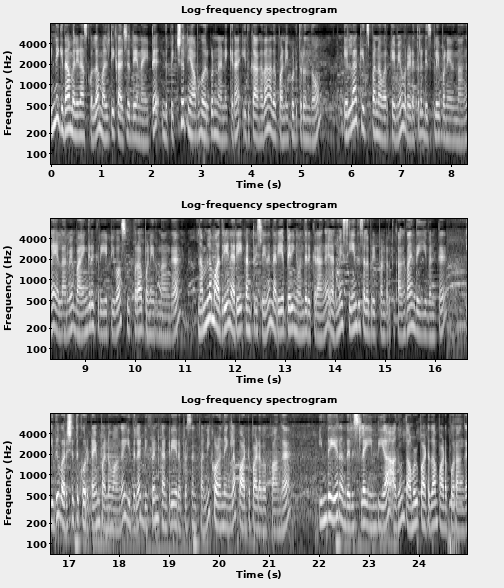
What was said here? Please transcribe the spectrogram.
இன்றைக்கி தான் மெலினா ஸ்கூலில் மல்டி கல்ச்சர் டே நைட்டு இந்த பிக்சர் ஞாபகம் இருக்குன்னு நினைக்கிறேன். இதுக்காக தான் அதை பண்ணி கொடுத்துருந்தோம். எல்லா கிட்ஸ் பண்ண ஒர்க்கையுமே ஒரு இடத்துல டிஸ்ப்ளே பண்ணியிருந்தாங்க. எல்லாருமே பயங்கர க்ரியேட்டிவாக சூப்பராக பண்ணியிருந்தாங்க. நம்மள மாதிரியே நிறைய கண்ட்ரீஸ்லேருந்து நிறைய பேர் இங்கே வந்து இருக்கிறாங்க எல்லாருமே சேர்ந்து செலிப்ரேட் பண்ணுறதுக்காக தான் இந்த ஈவெண்ட்டு இது வருஷத்துக்கு ஒரு டைம் பண்ணுவாங்க. இதில் டிஃப்ரெண்ட் கண்ட்ரியை ரெப்ரசென்ட் பண்ணி குழந்தைங்கள பாட்டு பாட வைப்பாங்க. இந்த இயர் அந்த லிஸ்ட்டில் இந்தியா அதுவும் தமிழ் பாட்டு தான் பாட போகிறாங்க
